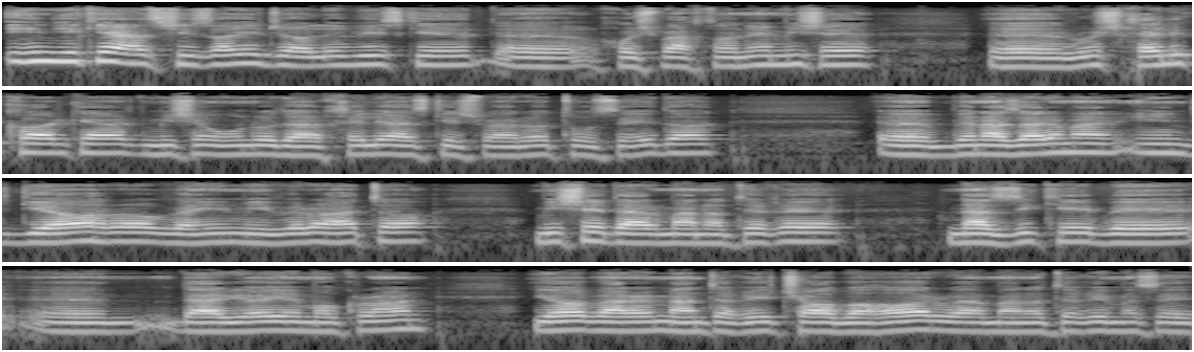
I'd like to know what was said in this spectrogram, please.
این یکی از چیزهای جالبی است که خوشبختانه میشه روش خیلی کار کرد میشه اون رو در خیلی از کشورها توسعه داد. به نظر من این گیاه رو و این میوه رو حتی میشه در مناطق نزدیک به دریای مکران یا برای منطقه چابهار و مناطقی مثل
